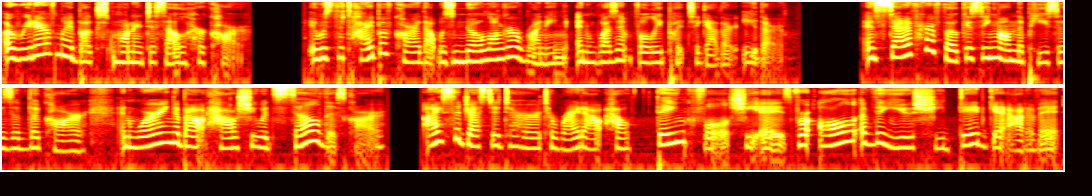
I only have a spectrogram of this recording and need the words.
a reader of my books wanted to sell her car. It was the type of car that was no longer running and wasn't fully put together either. Instead of her focusing on the pieces of the car and worrying about how she would sell this car, I suggested to her to write out how thankful she is for all of the use she did get out of it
